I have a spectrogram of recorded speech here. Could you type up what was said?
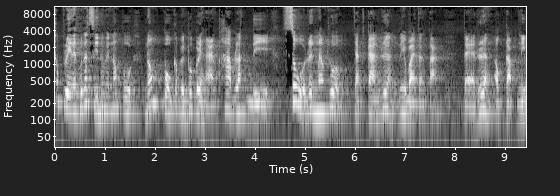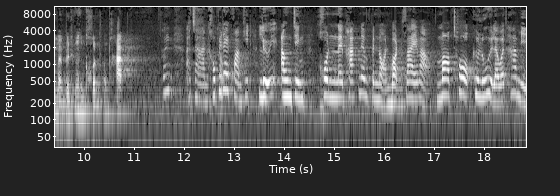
ก็เปลี่ยนจากคุณทักษิณมาเป็นน้องปู น้องปูก็เป็นผู้บริหารภาพลักษณ์ดี สู้เรื่องน้ำท่วมจัดการเรื่องนโยบายต่างๆ แต่เรื่องเอากลับนี้มันเป็นเรื่องคนทั้งพักเฮ้ยอาจารย์เขาไม่ได้ความคิด หรือเอาจริงๆคนในพักเนี่ยเป็นหนอนบ่อนไส้เปล่า มอบโชคคือรู้อยู่แล้วว่าถ้ามี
